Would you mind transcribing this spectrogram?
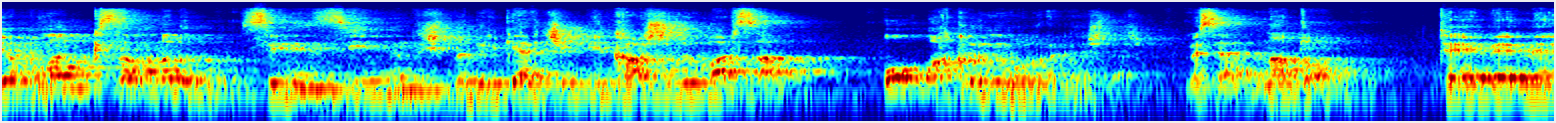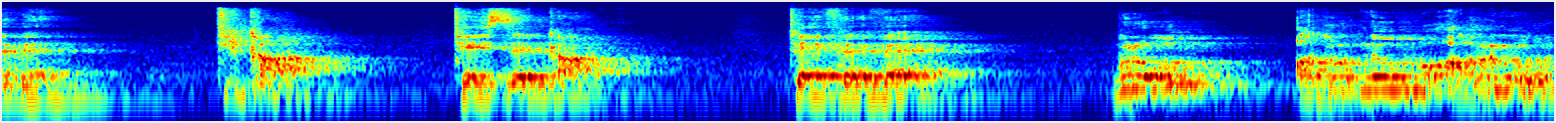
Yapılan kısaltmanın senin zihninin dışında bir gerçekliği karşılığı varsa o akronim olur arkadaşlar. Mesela NATO, TBMM, TİKA, TSK, TFF. Bu ne olur? Akronim ne olur bu? Akronim olur.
